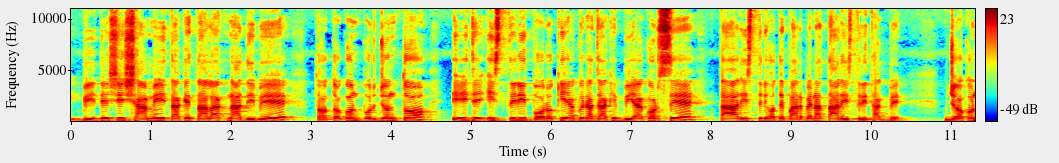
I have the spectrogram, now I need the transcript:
বিদেশি স্বামী তাকে তালাক না দিবে, ততক্ষণ পর্যন্ত এই যে স্ত্রী পরকিয়া করে যাকে বিয়া করছে, তার স্ত্রী হতে পারবে না, তার স্ত্রী থাকবে। যখন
